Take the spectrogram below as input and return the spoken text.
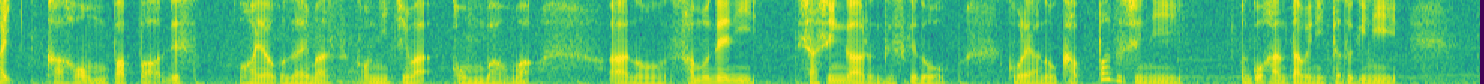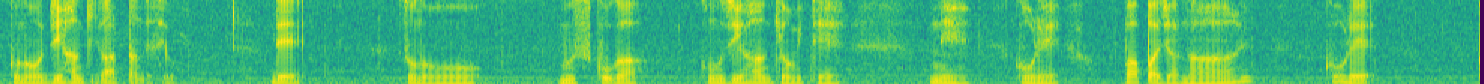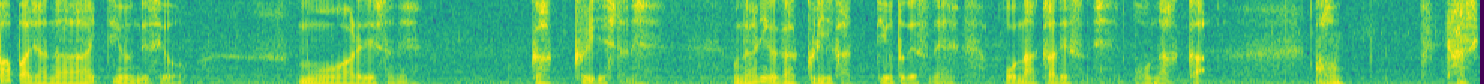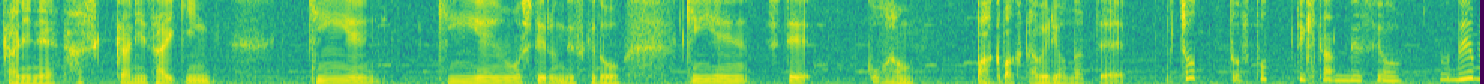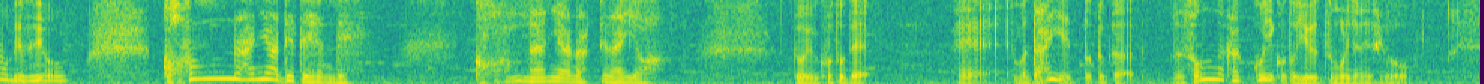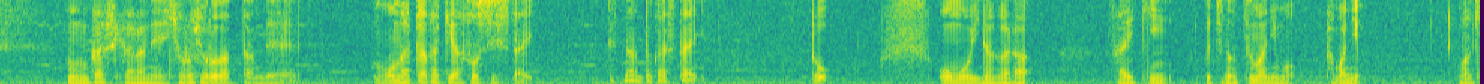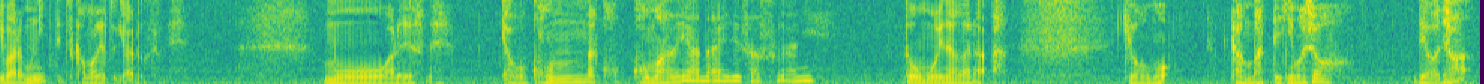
はい、カホンパパです。おはようございます。こんにちは、こんばんは。あの、サムネに写真があるんですけど、これあの、かっぱ寿司にまご飯食べに行った時に、この自販機があったんですよ。で、その、息子がこの自販機を見て、ねえ、これ、パパじゃない？これ、パパじゃないって言うんですよ。もうあれでしたね。がっくりでしたね。もう何ががっくりかっていうとですね、お腹ですね。お腹。こ、確かにね、確かに最近、禁煙、禁煙をしてるんですけど、禁煙してご飯バクバク食べるようになって、ちょっと太ってきたんですよ。でもですよ、こんなには出てへんで。こんなにはなってないよ。ということで、えーまあ、ダイエットとか、そんなかっこいいこと言うつもりじゃないですけど、もう昔からね、ひょろひょろだったんで、もうお腹だけは阻止したい。なんとかしたい。と思いながら、最近、うちの妻にもたまに脇腹むにって掴まれる時あるんですよね。もう、あれですね。いや、もうこんな、ここまでやないで、さすがに。と思いながら、今日も頑張っていきましょう。ではでは。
